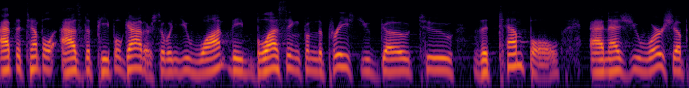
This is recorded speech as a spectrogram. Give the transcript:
at the temple as the people gather. So when you want the blessing from the priest, you go to the temple. And as you worship,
